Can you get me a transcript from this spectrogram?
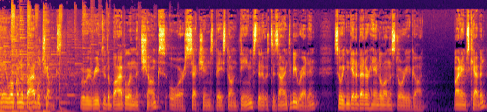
Hey, welcome to Bible Chunks, where we read through the Bible in the chunks or sections based on themes that it was designed to be read in so we can get a better handle on the story of God. My name's Kevin.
